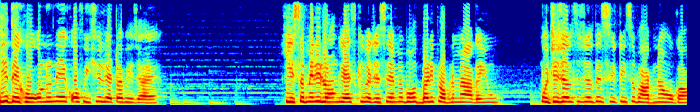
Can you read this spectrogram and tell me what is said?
ये देखो उन्होंने एक ऑफिशियल लेटर भेजा है। ये सब मेरी लॉन्ग हेयर्स की वजह से मैं बहुत बड़ी प्रॉब्लम में आ गई हूँ। मुझे जल्द से जल्द इस सिटी से भागना होगा।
